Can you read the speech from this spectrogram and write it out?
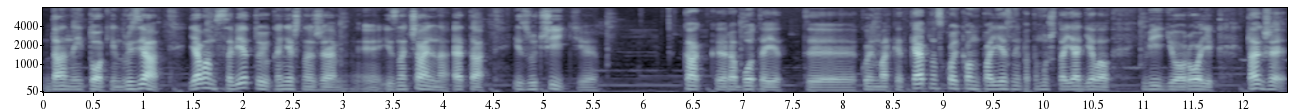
данный токен. Друзья, я вам советую, конечно же, э, изначально это изучить э, как работает CoinMarketCap, насколько он полезный, потому что я делал видеоролик. Также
